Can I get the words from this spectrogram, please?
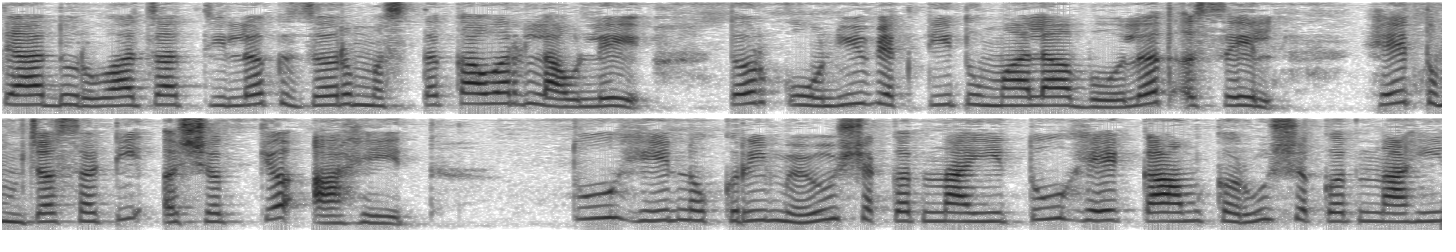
त्या दुर्वाचा तिलक जर मस्तकावर लावले तर कोणी व्यक्ती तुम्हाला बोलत असेल हे तुमच्यासाठी अशक्य आहेत. तू हे नोकरी मिळू शकत नाही तू हे काम करू शकत नाही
